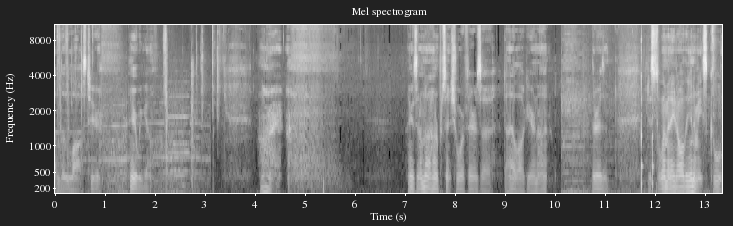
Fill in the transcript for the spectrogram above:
a little lost here. Here we go. Alright. Like I said, I'm not 100% sure if there's a dialogue here or not. There isn't. Just eliminate all the enemies. Cool.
